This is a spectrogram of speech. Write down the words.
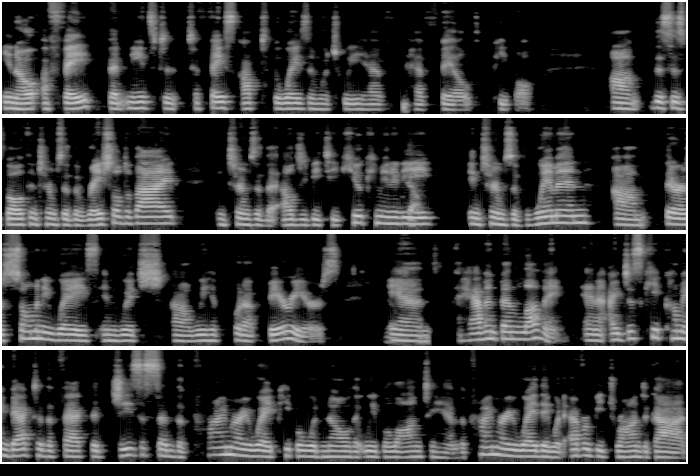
you know a faith that needs to to face up to the ways in which we have have failed people. Um, this is both in terms of the racial divide in terms of the lgbtq community yeah. in terms of women um, there are so many ways in which uh, we have put up barriers yeah. and haven't been loving. And I just keep coming back to the fact that Jesus said the primary way people would know that we belong to Him, the primary way they would ever be drawn to God,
